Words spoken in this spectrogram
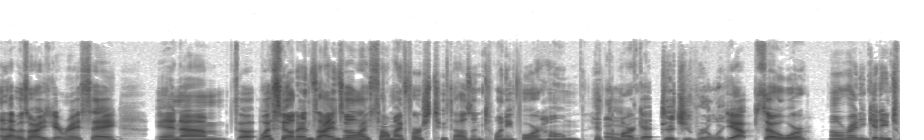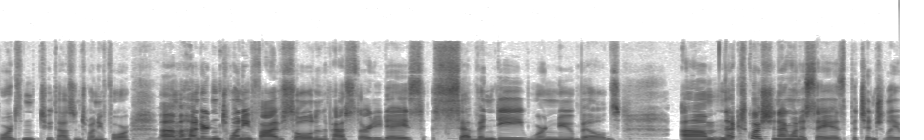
that was was getting ready to say. In um, Westfield and Zionsville, I saw my first 2024 home hit the market. Did you really? Yep. So we're already getting towards in 2024. Um, 125 sold in the past 30 days. 70 were new builds. Um, next question I want to say is potentially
